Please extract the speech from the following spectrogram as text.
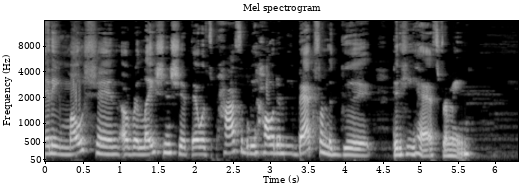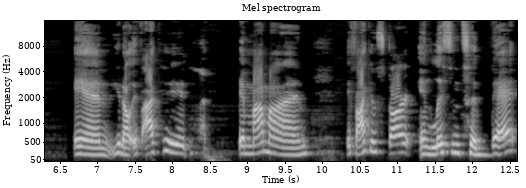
an emotion, a relationship that was possibly holding me back from the good that he has for me. And, you know, if I could, in my mind, if I can start and listen to that,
